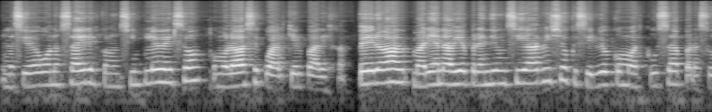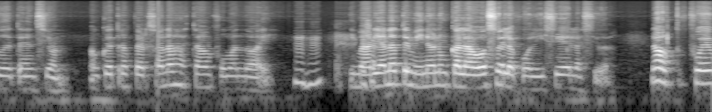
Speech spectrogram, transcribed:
en la ciudad de Buenos Aires con un simple beso, como lo hace cualquier pareja. Pero Mariana había prendido un cigarrillo que sirvió como excusa para su detención, aunque otras personas estaban fumando ahí. Y Mariana terminó en un calabozo de la policía de la ciudad. No, fue,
